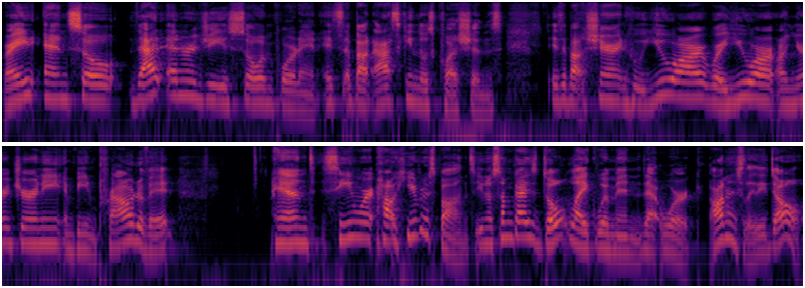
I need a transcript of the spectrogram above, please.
Right. And so that energy is so important. It's about asking those questions. It's about sharing who you are, where you are on your journey, and being proud of it and seeing where how he responds. You know, some guys don't like women that work. Honestly, they don't.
